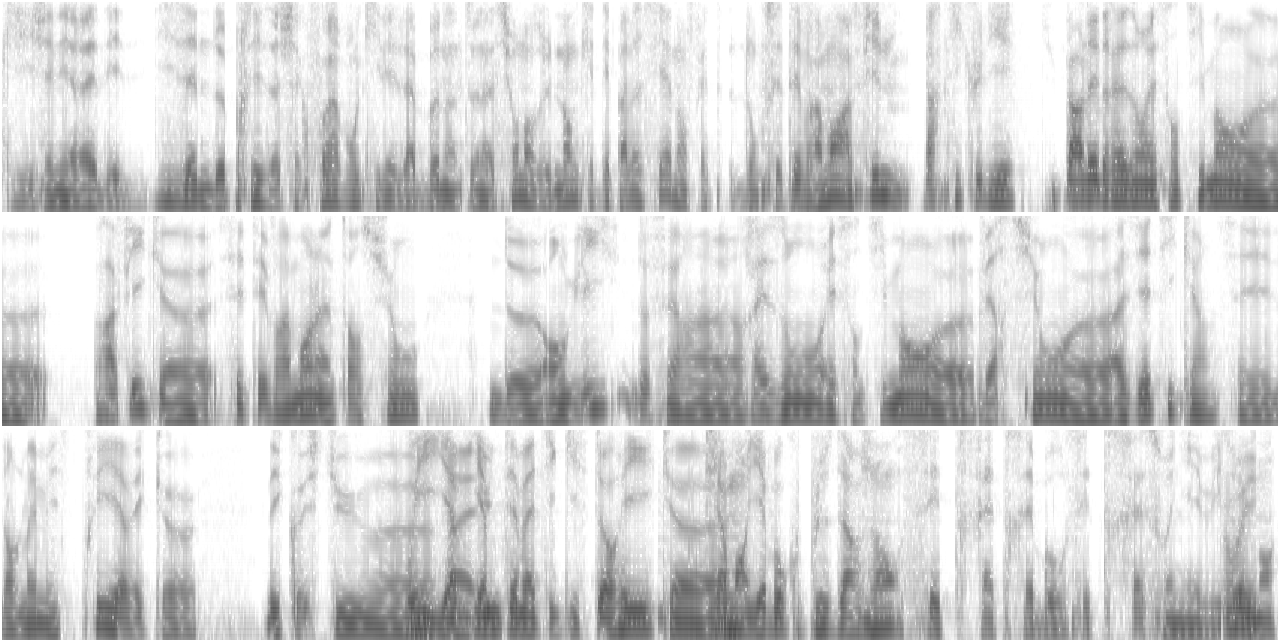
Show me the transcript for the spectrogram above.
qui générait des dizaines de prises à chaque fois avant qu'il ait la bonne intonation dans une langue qui n'était pas la sienne en fait. Donc c'était vraiment un film particulier. Tu parlais de raison et sentiment, euh, Rafik. euh, C'était vraiment l'intention de Ang Lee de faire un raison et sentiment euh, version euh, asiatique. hein. C'est dans le même esprit avec euh, des costumes, euh, Oui, il y a- y a- une thématique historique. euh, Clairement, il y a beaucoup plus d'argent, c'est très très beau, c'est très soigné visuellement.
